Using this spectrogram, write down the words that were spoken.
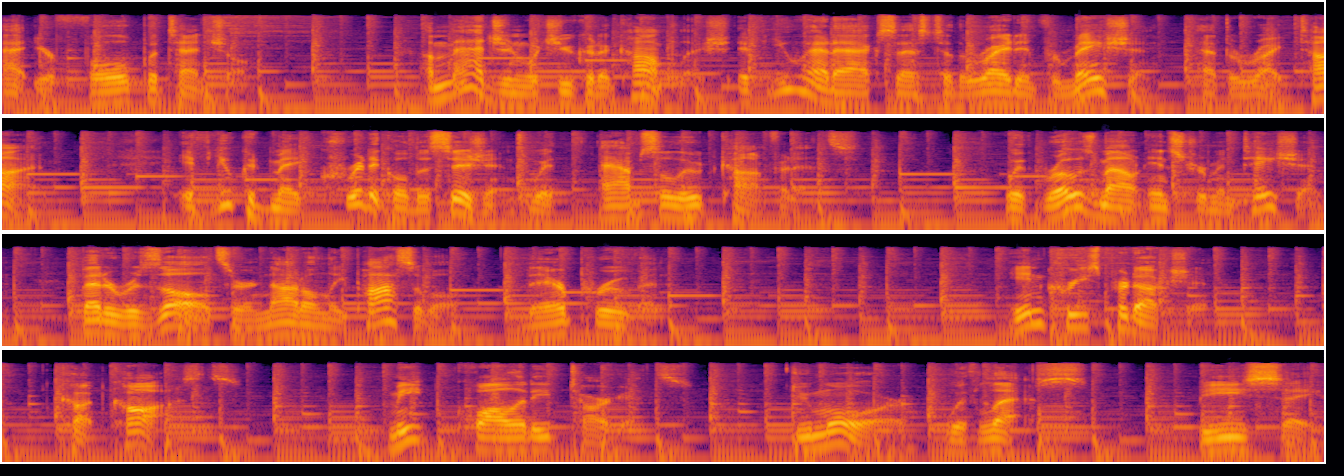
at your full potential. Imagine what you could accomplish if you had access to the right information at the right time. If you could make critical decisions with absolute confidence. With Rosemount instrumentation, better results are not only possible, they're proven. Increase production, cut costs, meet quality targets, do more with less, be safe.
